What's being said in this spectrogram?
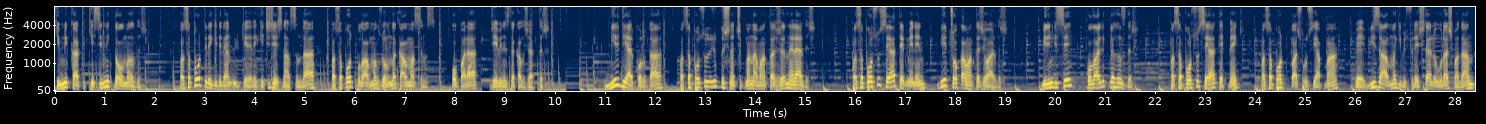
kimlik kartı kesinlikle olmalıdır. Pasaport ile gidilen ülkelere geçiş esnasında pasaport pulu almak zorunda kalmazsınız. O para cebinizde kalacaktır. Bir diğer konuda pasaportsuz yurt dışına çıkmanın avantajları nelerdir? Pasaportsuz seyahat etmenin birçok avantajı vardır. Birincisi kolaylık ve hızdır. Pasaportsuz seyahat etmek, pasaport başvurusu yapma ve vize alma gibi süreçlerle uğraşmadan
